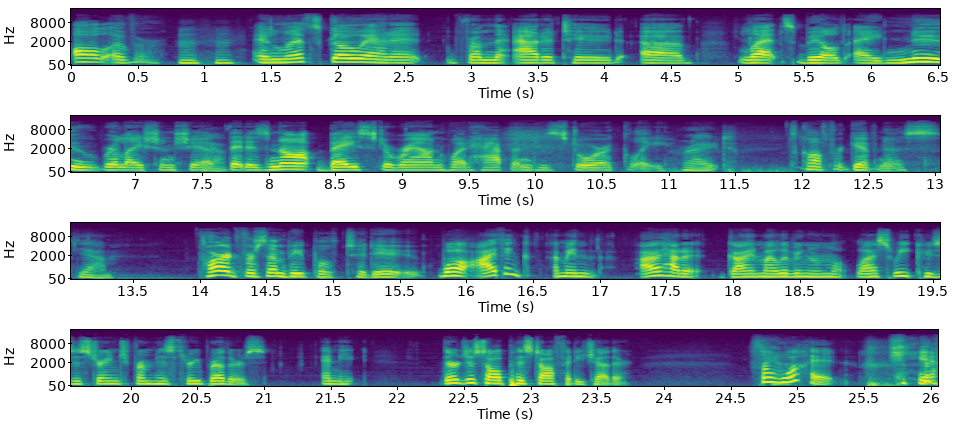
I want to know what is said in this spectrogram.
all over. Mm-hmm. And let's go at it from the attitude of let's build a new relationship that is not based around what happened historically. Right. It's called forgiveness. Yeah. It's hard for some people to do. Well, I think, I mean, I had a guy in my living room last week who's estranged from his three brothers, and he, they're just all pissed off at each other. For what? Yeah.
